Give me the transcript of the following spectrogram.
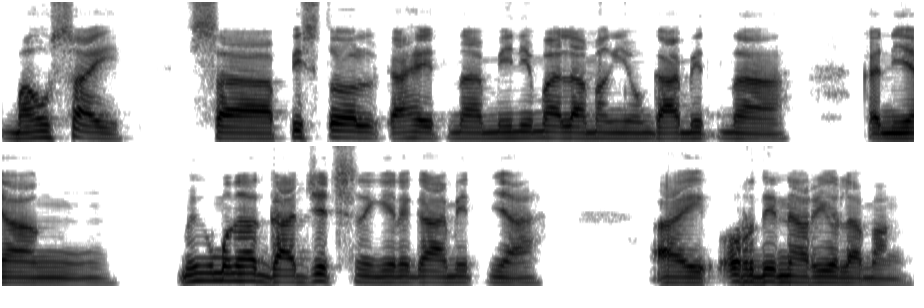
mahusay sa pistol kahit na minimal lamang yung gamit na kaniyang mga gadgets na ginagamit niya ay ordinaryo lamang.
